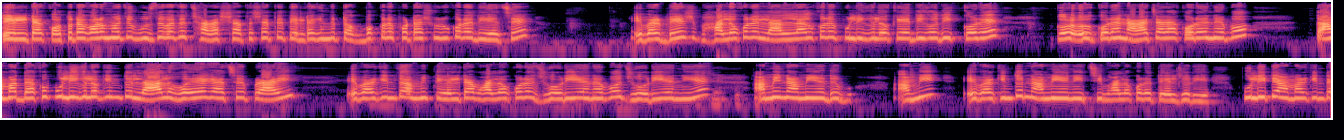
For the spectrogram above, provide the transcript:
তেলটা কতটা গরম হয়েছে বুঝতে পারছ? ছাড়ার সাথে সাথে তেলটা কিন্তু টকবক করে ফোটা শুরু করে দিয়েছে। এবার বেশ ভালো করে লাল লাল করে পুলিগুলোকে এদিক ওদিক করে করে নাড়াচাড়া করে নেব। তা আমার দেখো পুলিগুলো কিন্তু লাল হয়ে গেছে প্রায়। এবার কিন্তু আমি তেলটা ভালো করে ঝরিয়ে নেব, ঝরিয়ে নিয়ে আমি নামিয়ে দেব। আমি এবার কিন্তু নামিয়ে নিচ্ছি ভালো করে তেল ঝরিয়ে। পুলিটা আমার কিন্তু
